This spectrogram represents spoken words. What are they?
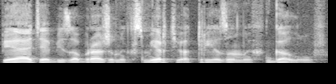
пять обезображенных смертью отрезанных голов.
